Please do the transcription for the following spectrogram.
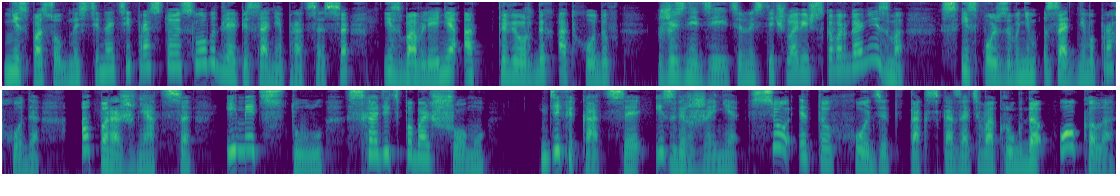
неспособности найти простое слово для описания процесса избавления от твердых отходов жизнедеятельности человеческого организма с использованием заднего прохода, опорожняться, иметь стул, сходить по-большому, дефекация, извержение — все это ходит, так сказать, вокруг да около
